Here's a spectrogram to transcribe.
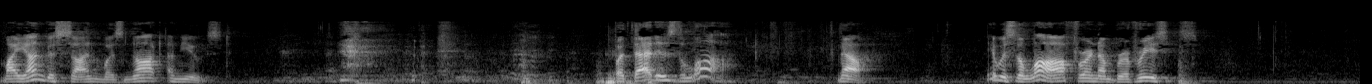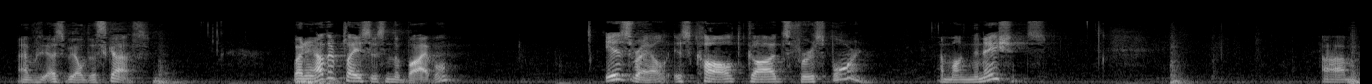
my youngest son was not amused. but that is the law. Now, it was the law for a number of reasons, as we'll discuss. But in other places in the Bible, Israel is called God's firstborn among the nations. Um,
